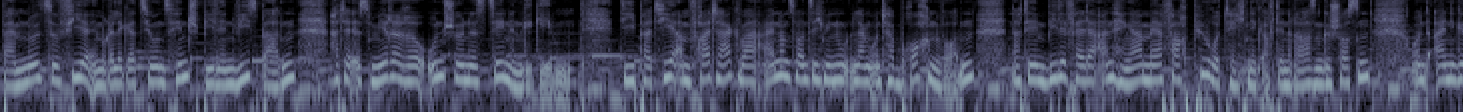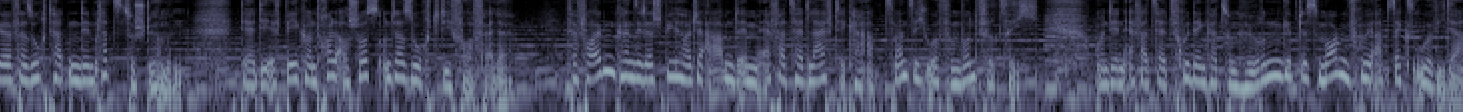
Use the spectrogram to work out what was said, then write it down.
Beim 0 zu 4 im Relegationshinspiel in Wiesbaden hatte es mehrere unschöne Szenen gegeben. Die Partie am Freitag war 21 Minuten lang unterbrochen worden, nachdem Bielefelder Anhänger mehrfach Pyrotechnik auf den Rasen geschossen und einige versucht hatten, den Platz zu stürmen kommen. Der DFB-Kontrollausschuss untersucht die Vorfälle. Verfolgen können Sie das Spiel heute Abend im FAZ Live-Ticker ab 20.45 Uhr. Und den FAZ Frühdenker zum Hören gibt es morgen früh ab 6 Uhr wieder.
